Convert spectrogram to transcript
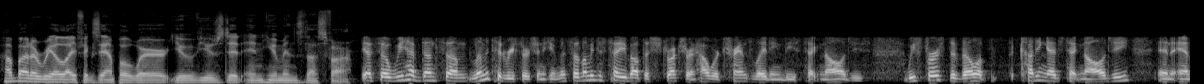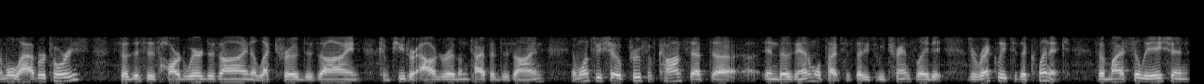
How about a real life example where you've used it in humans thus far? Yeah, so we have done some limited research in humans. So let me just tell you about the structure and how we're translating these technologies. We first developed cutting edge technology in animal laboratories. So this is hardware design, electrode design, computer algorithm type of design. And once we show proof of concept uh, in those animal types of studies, we translate it directly to the clinic. So my affiliation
